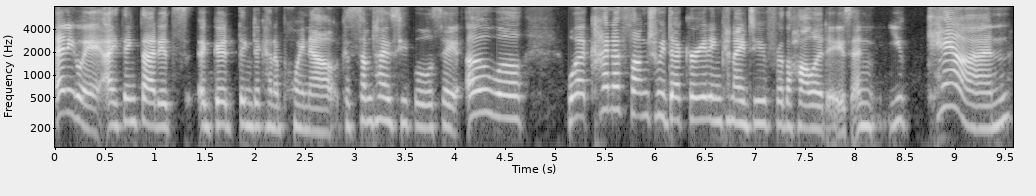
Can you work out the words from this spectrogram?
anyway i think that it's a good thing to kind of point out because sometimes people will say oh well what kind of feng shui decorating can i do for the holidays? And you can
